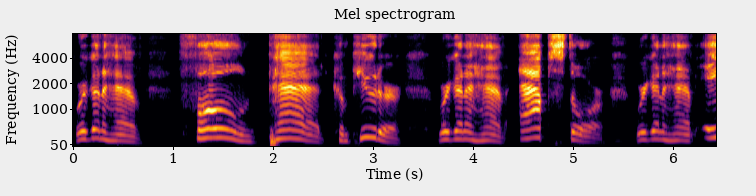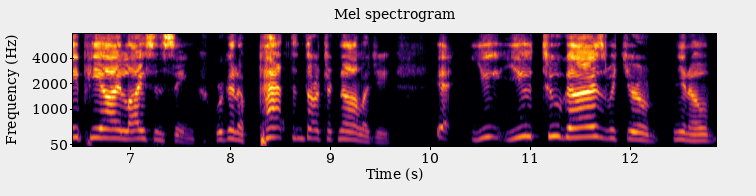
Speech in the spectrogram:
we're going to have phone, pad, computer, we're going to have app store, we're going to have API licensing, we're going to patent our technology. Yeah, you you two guys with your, you know,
